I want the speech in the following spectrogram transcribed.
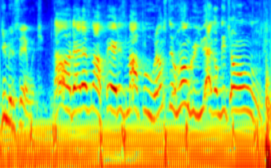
Give me the sandwich. No, Dad, that's not fair. This is my food. I'm still hungry. You gotta go get your own.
